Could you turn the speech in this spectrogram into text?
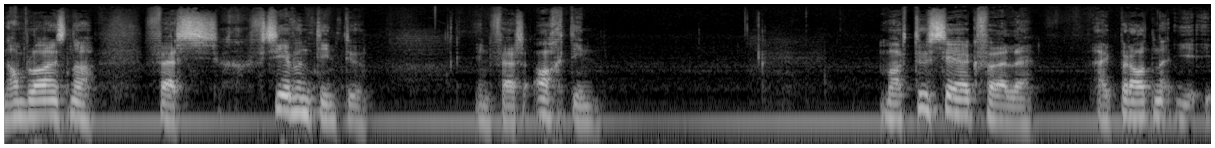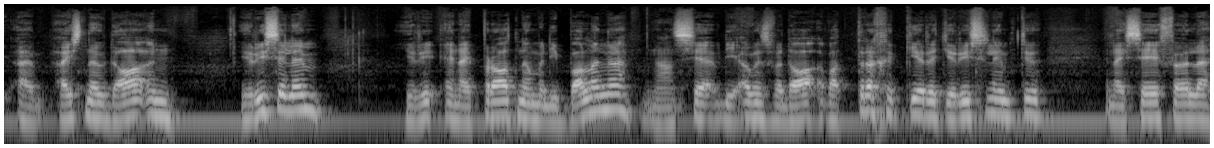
Nou blaai ons na vers 17 toe en vers 18 Maar toe sê ek vir hulle hy praat nou hy's nou daar in Jerusalem en hy praat nou met die ballinge en dan sê die ouens wat daar wat teruggekeer het Jerusalem toe en hy sê vir hulle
